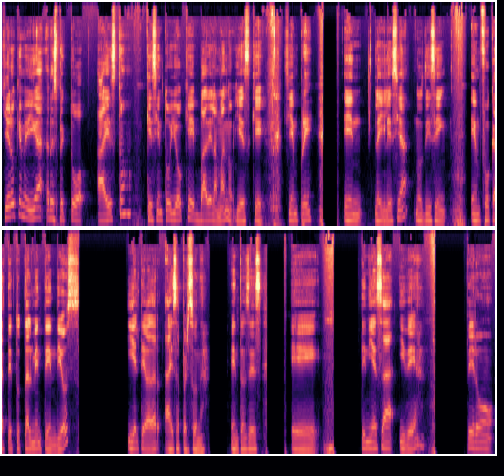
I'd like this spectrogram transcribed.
quiero que me diga respecto a esto que siento yo que va de la mano y es que siempre en la iglesia nos dicen enfócate totalmente en Dios y Él te va a dar a esa persona. Entonces, eh, tenía esa idea, pero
